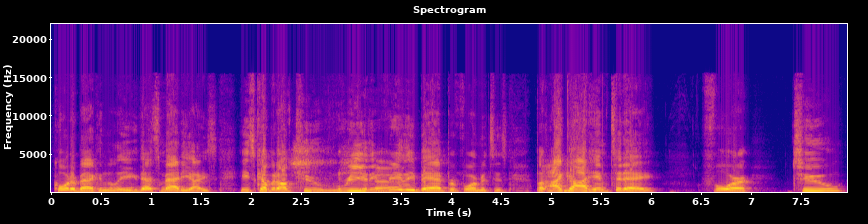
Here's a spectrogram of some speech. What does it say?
quarterback in the league. That's Matty Ice. He's coming off two really, yeah. really bad performances. But I got him today for two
